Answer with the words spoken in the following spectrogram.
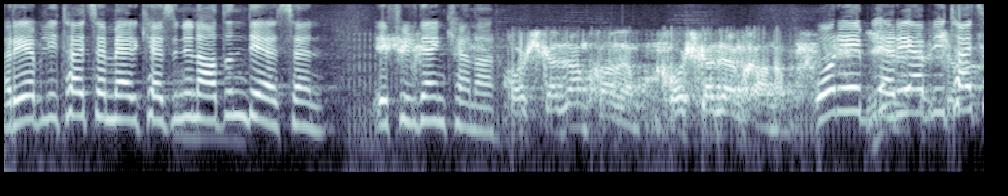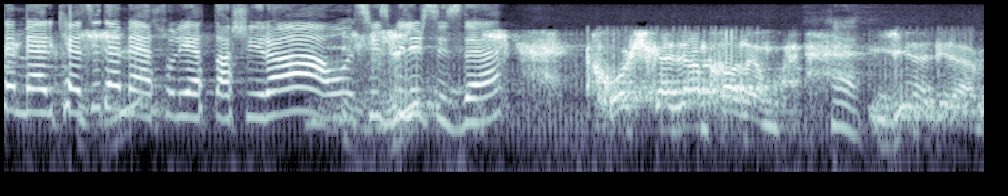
reabilitasiya mərkəzinin adını deyəsən, efirdən kənar. Xoşqədəm xanım. Xoşqədəm xanım. O re reabilitasiya mərkəzi də məsuliyyət daşıyır ha. O siz bilirsiniz də. Xoşqədəm xanım. Hə. Yenə deyirəm,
